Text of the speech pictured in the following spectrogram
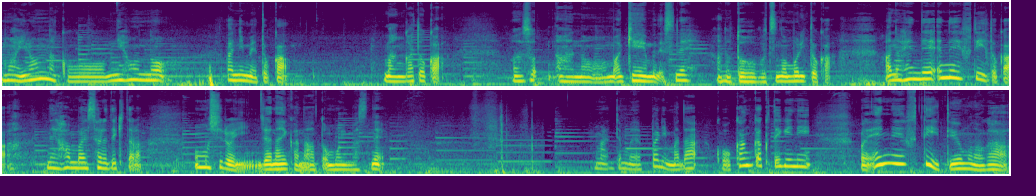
まあいろんなこう日本のアニメとか漫画とか、まあそあのまあ、ゲームですね。あの動物の森とか。あの辺で NFT とか、ね、販売されてきたら面白いんじゃないかなと思いますね。まあ、でもやっぱりまだこう感覚的にこれ NFT っていうものが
